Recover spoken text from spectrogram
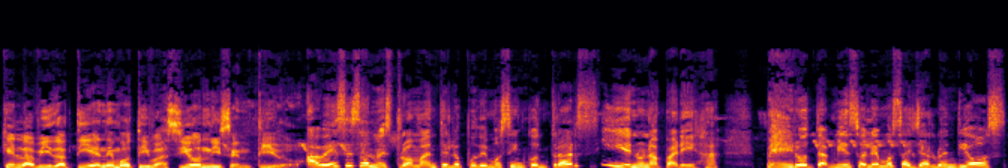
que la vida tiene motivación y sentido. A veces a nuestro amante lo podemos encontrar, sí, en una pareja, pero también solemos hallarlo en Dios,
